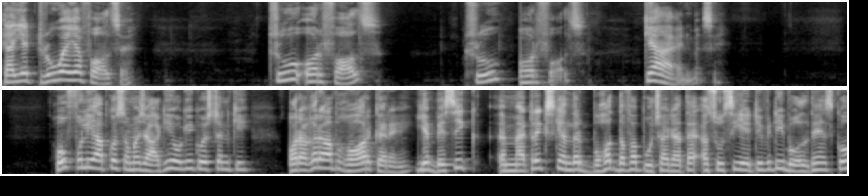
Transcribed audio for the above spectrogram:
क्या ये ट्रू है या फॉल्स है? ट्रू और फॉल्स ट्रू और फॉल्स क्या है इनमें से? होपफुली आपको समझ आ गई होगी क्वेश्चन की। और अगर आप गौर करें, ये बेसिक मैट्रिक्स के अंदर बहुत दफ़ा पूछा जाता है एसोसिएटिविटी बोलते हैं इसको,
